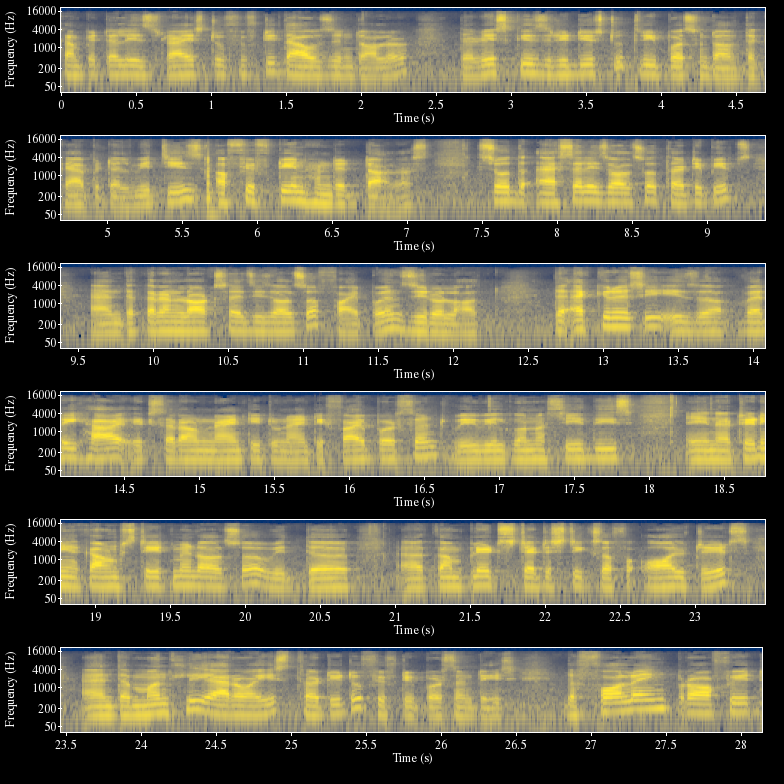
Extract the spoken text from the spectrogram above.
capital is raised to fifty thousand dollar the risk is reduced to three percent of the capital which is a fifteen hundred dollars. So the sl is also 30 pips and the current lot size is also 5.0 lot the accuracy is uh, very high. It's around 90 to 95 percent. We will gonna see this in a trading account statement also with the uh, complete statistics of all trades and the monthly ROI is 30 to 50 percentage. The following profit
